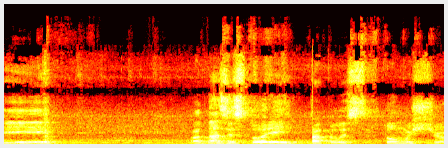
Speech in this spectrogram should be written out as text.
І одна з історій трапилась в тому, що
